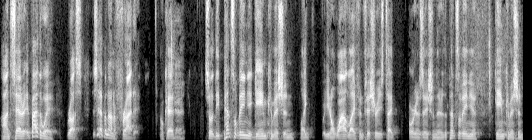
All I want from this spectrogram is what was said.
on Saturday, by the way, Russ, this happened on a Friday. Okay. Okay. So the Pennsylvania Game Commission, like, you know, wildlife and fisheries type organization there, the Pennsylvania Game Commission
